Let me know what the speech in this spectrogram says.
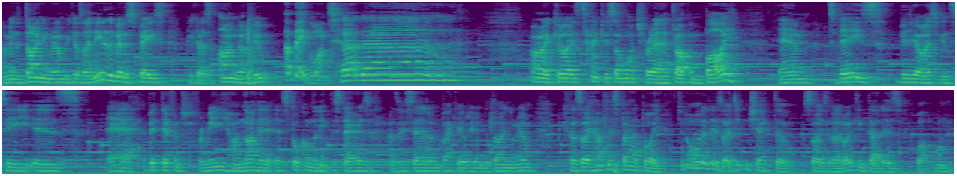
I'm in the dining room because I needed a bit of space because I'm gonna do a big one. Ta-da! All right guys, thank you so much for uh, dropping by. Um, today's video, as you can see, is uh, a bit different for me. I'm not uh, stuck underneath the stairs. As I said, I'm back out here in the dining room because I have this bad boy. Do you know what it is? I didn't check the size of that. I think that is, what, one,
